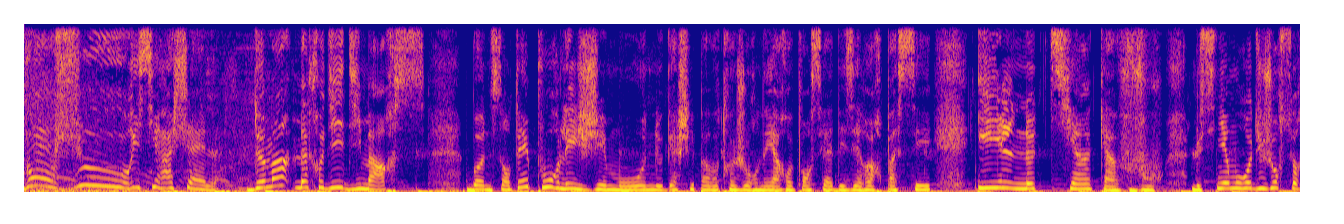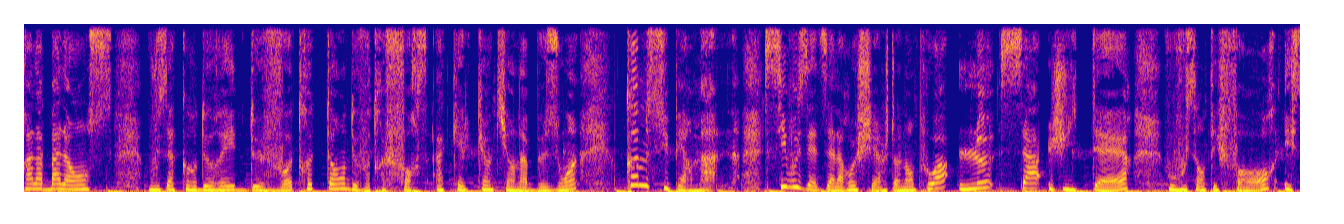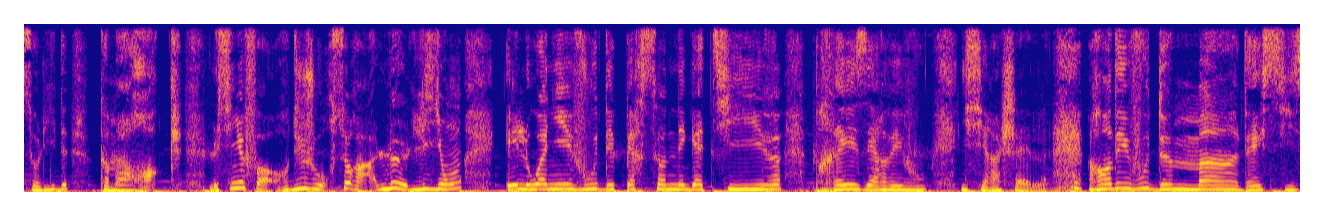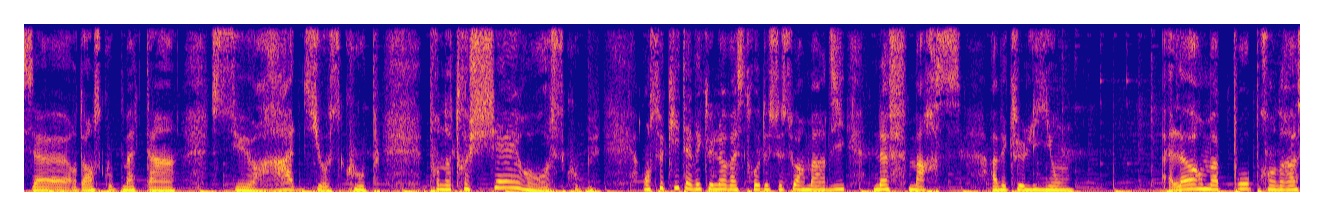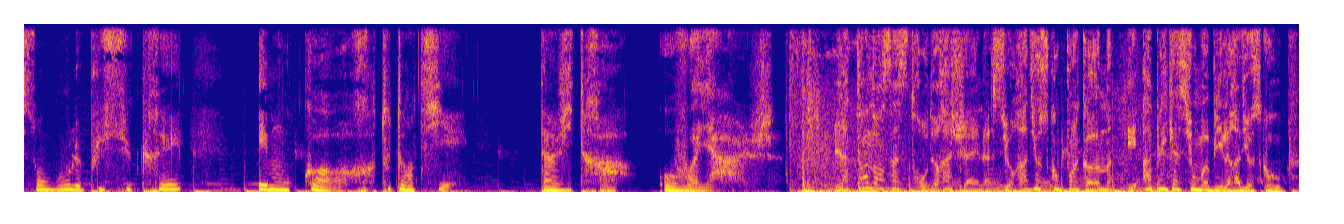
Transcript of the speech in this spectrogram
Bonjour, ici Rachel. Demain, mercredi 10 mars. Bonne santé pour les Gémeaux. Ne gâchez pas votre journée à repenser à des erreurs passées. Il ne tient qu'à vous. Le signe amoureux du jour sera la balance. Vous accorderez de votre temps, de votre force à quelqu'un qui en a besoin, comme Superman. Si vous êtes à la recherche d'un emploi, le Sagittaire, vous vous sentez fort et solide comme un roc. Le signe fort du jour sera le lion. Éloignez-vous des personnes négatives. Préservez-vous. Ici Rachel. Rendez-vous demain dès 6 heures dans Scoop Matin sur Radio Scoop pour notre cher horoscope. On se quitte avec le Love Astro de ce soir mardi 9 mars avec le lion. Alors ma peau prendra son goût le plus sucré et mon corps tout entier t'invitera au voyage. La tendance astro de Rachel sur radioscope.com et application mobile Radioscope.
